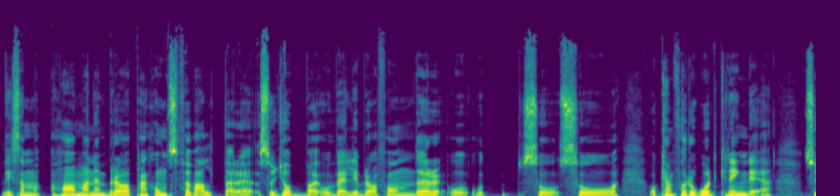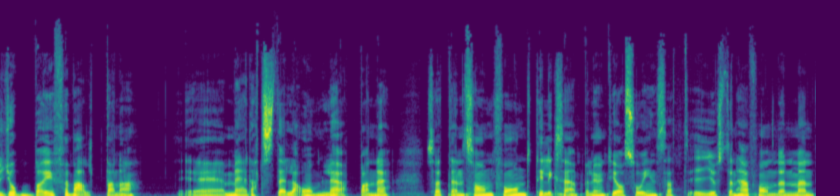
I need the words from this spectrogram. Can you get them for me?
liksom, har man en bra pensionsförvaltare så jobbar och väljer bra fonder och, och, så, så, och kan få råd kring det, så jobbar ju förvaltarna eh, med att ställa om löpande. Så att en sån fond till exempel, nu är inte jag så insatt i just den här fonden, men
